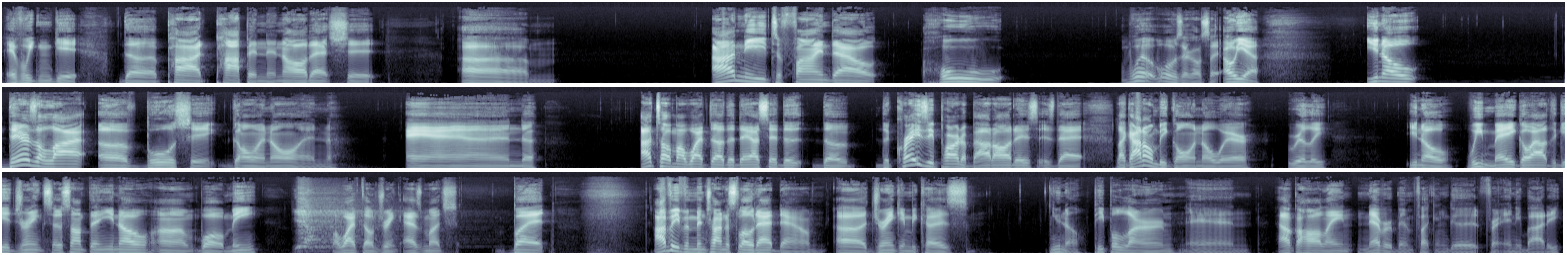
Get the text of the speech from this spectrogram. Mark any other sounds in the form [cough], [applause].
If we can get the pod popping and all that shit. Um, I need to find out who. What what was I gonna say? Oh yeah, you know, there's a lot of bullshit going on and I told my wife the other day, I said the the the crazy part about all this is that like I don't be going nowhere, really. You know, we may go out to get drinks or something, you know. Um, well, me. Yeah. My wife don't drink as much. But I've even been trying to slow that down, uh, drinking because, you know, people learn and alcohol ain't never been fucking good for anybody.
